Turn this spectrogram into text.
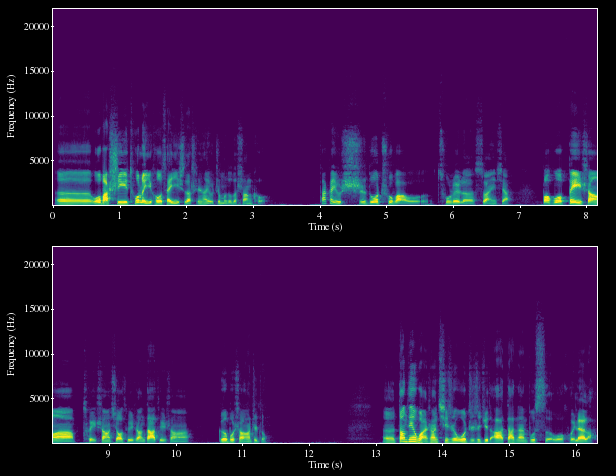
呃，我把湿衣脱了以后才意识到身上有这么多的伤口。大概有十多处吧，我粗略了算一下，包括背上啊、腿上、小腿上、大腿上啊、胳膊上啊这种。呃，当天晚上其实我只是觉得啊，大难不死，我回来了。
